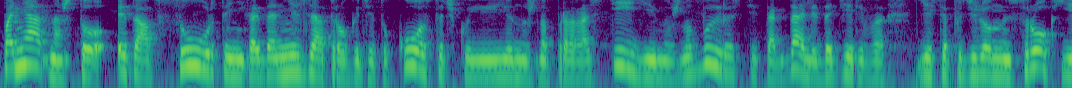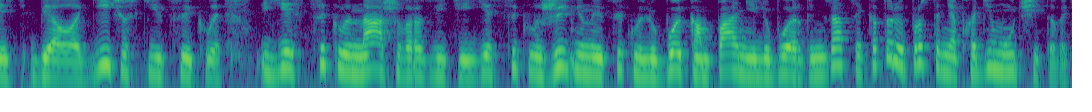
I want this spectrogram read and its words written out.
Понятно, что это абсурд, и никогда нельзя трогать эту косточку, ее нужно прорасти, ей нужно вырасти и так далее. До дерева есть определенный срок, есть биологические циклы, и есть циклы нашего развития, есть циклы, жизненные циклы любой компании, любой организации, которые просто необходимо учитывать.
